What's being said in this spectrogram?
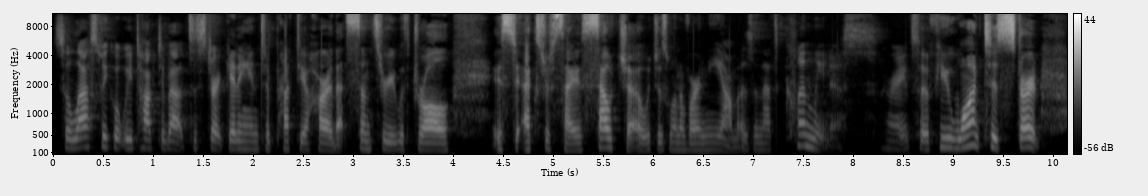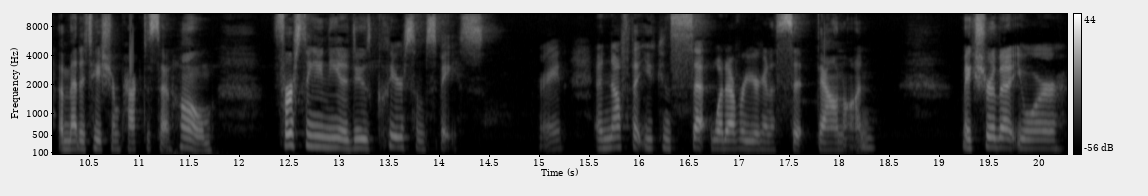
So last week, what we talked about to start getting into pratyahara, that sensory withdrawal, is to exercise saucha, which is one of our niyamas, and that's cleanliness, right? So if you want to start a meditation practice at home, first thing you need to do is clear some space right? Enough that you can set whatever you're going to sit down on. Make sure that your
